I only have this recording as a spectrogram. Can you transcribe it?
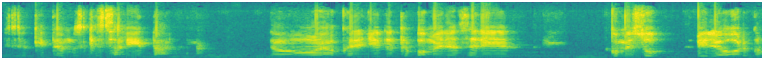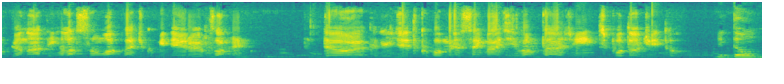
Isso que temos que salientar. Então eu acredito que o Palmeiras ele começou melhor o campeonato em relação ao Atlético Mineiro e o Flamengo. Então eu acredito que o Palmeiras sai mais em vantagem em disputa o título. Então,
